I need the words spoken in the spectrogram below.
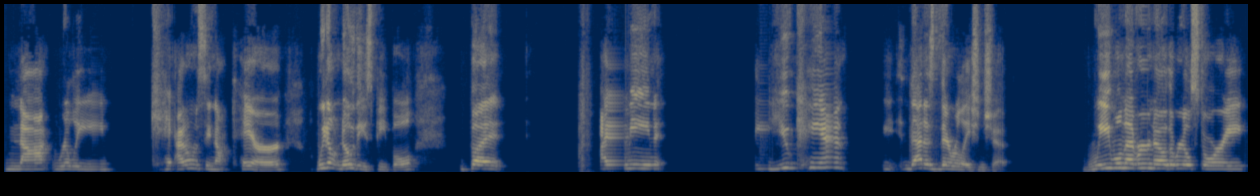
not really ca- I don't want to say not care. We don't know these people, but I mean, you can't that is their relationship. We will never know the real story.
